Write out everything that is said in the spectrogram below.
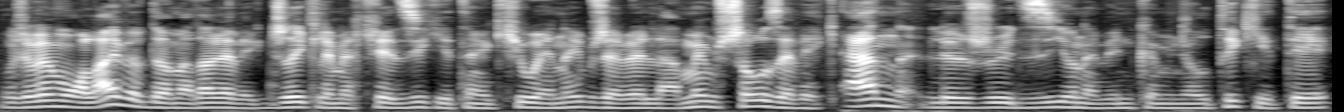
Donc j'avais mon live hebdomadaire avec Jake le mercredi qui était un Q&A, puis j'avais la même chose avec Anne le jeudi. On avait une communauté qui était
